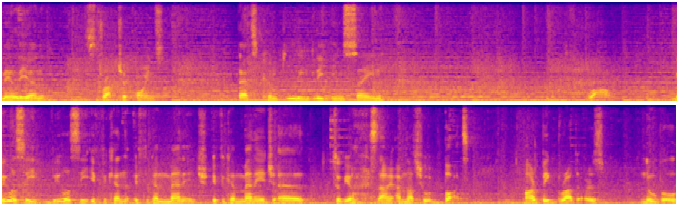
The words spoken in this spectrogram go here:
million structure points. That's completely insane. Wow. We will see. We will see if we can if we can manage. If we can manage. Uh, to be honest, I, I'm not sure. But our big brothers, Noble.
